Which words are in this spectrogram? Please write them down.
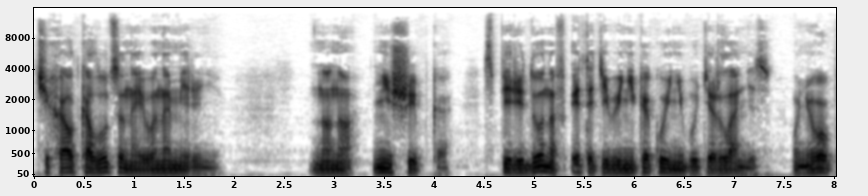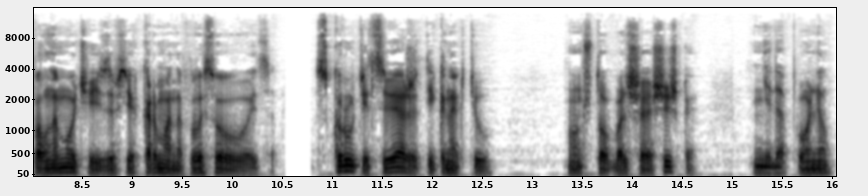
чихал Калуца на его намерения. Но-но, не шибко. Спиридонов – это тебе не какой-нибудь ирландец. У него полномочия изо всех карманов высовывается. Скрутит, свяжет и к ногтю. Он что, большая шишка? Недопонял.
